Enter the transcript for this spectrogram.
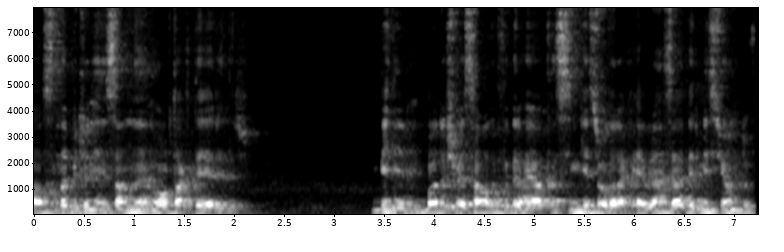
aslında bütün insanlığın ortak değeridir. Bilim, barış ve sağlıklı bir hayatın simgesi olarak evrensel bir misyondur.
